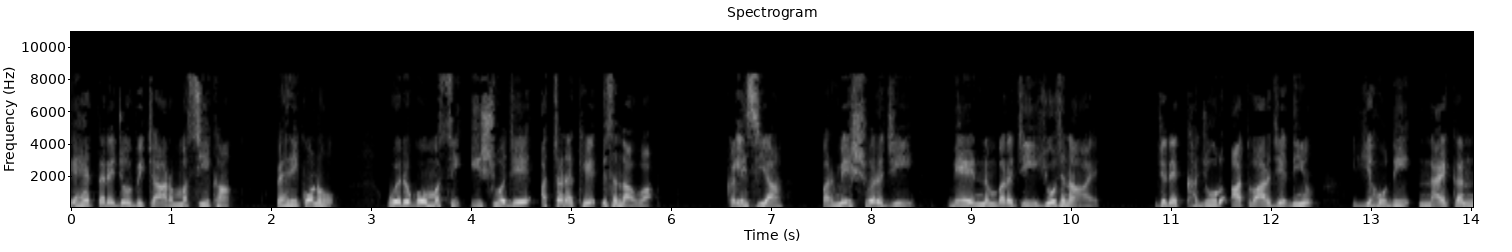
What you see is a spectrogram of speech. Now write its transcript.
कंहिं तरह जो वीचार मसीह खां पहिरीं कोन हो उहे रुगो मसीह ईशूअ जे अचण खे ॾिसंदा हुआ कलिसिया परमेश्वर जी ॿिए नंबर जी योजना आहे जॾहिं खजूर आर्तवार जे ॾींहुं यहूदी नायकनि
